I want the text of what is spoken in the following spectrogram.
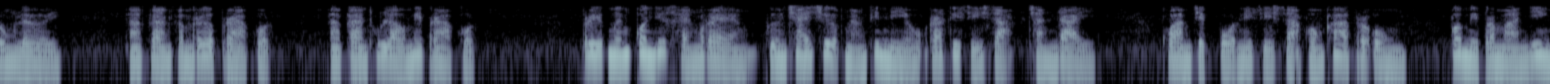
ลงเลย อาการกำเริบปรากฏ อาการทุเลาไม่ปรากฏ เปรียบเหมือนคนที่แข็งแรง พึงใช้เชือกหนังที่เหนียว รัดที่ศีรษะชั้นใด ความเจ็บปวดในศีรษะของข้าพระองค์ ก็มีประมาณยิ่ง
